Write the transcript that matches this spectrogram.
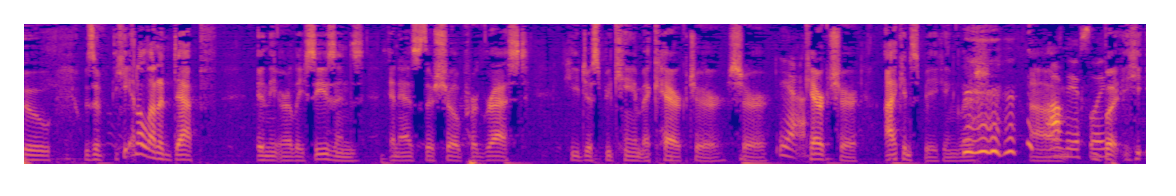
who was a, he had a lot of depth in the early seasons, and as the show progressed, he just became a caricature, sure, Yeah. caricature. I can speak English, um, Obviously. but he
